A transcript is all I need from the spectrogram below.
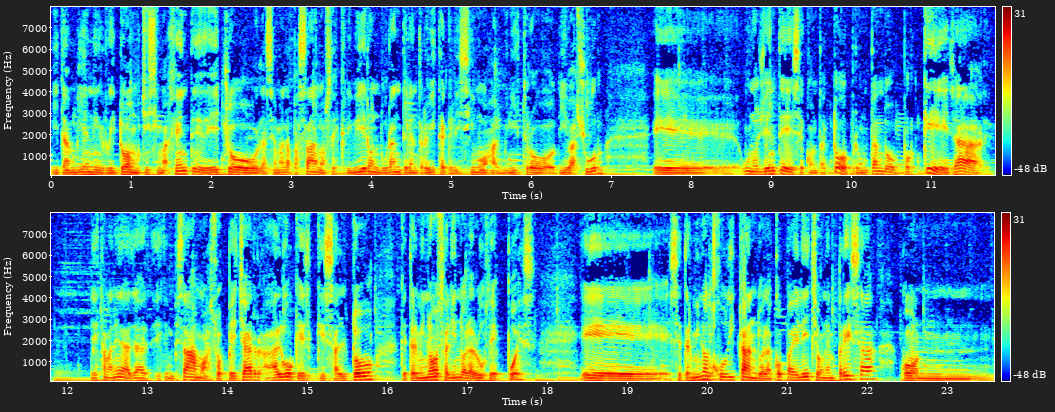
y también irritó a muchísima gente. De hecho, la semana pasada nos escribieron durante la entrevista que le hicimos al ministro Diva Yur eh, un oyente se contactó preguntando por qué ya de esta manera ya empezábamos a sospechar algo que, saltó, que terminó saliendo a la luz después. Eh, se terminó adjudicando la copa de leche a una empresa con,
